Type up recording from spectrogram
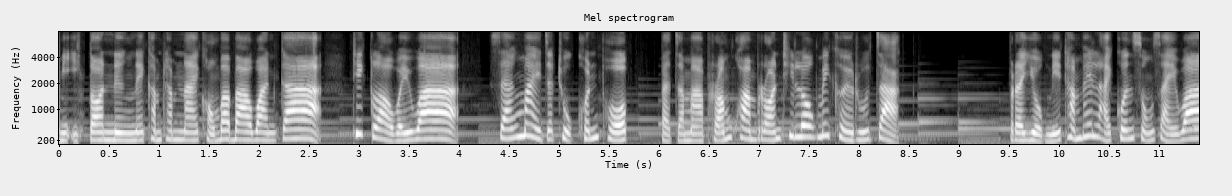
มีอีกตอนหนึ่งในคำทำนายของบาบาวานก้าที่กล่าวไว้ว่าแสงใหม่จะถูกค้นพบ แต่จะมาพร้อมความร้อนที่โลกไม่เคยรู้จัก ประโยคนี้ทำให้หลายคนสงสัยว่า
